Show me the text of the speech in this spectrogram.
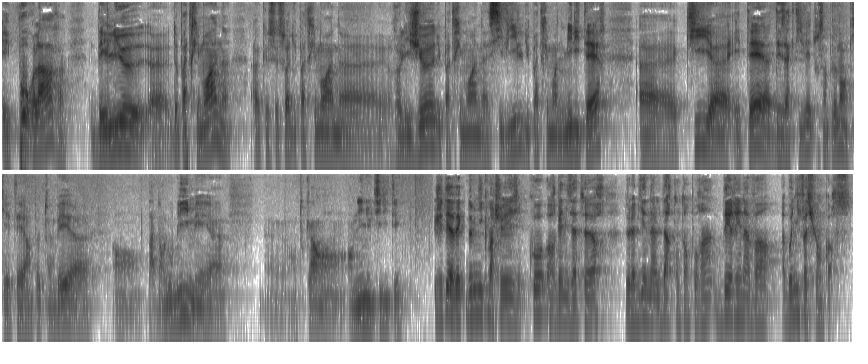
et pour l'art des lieux de patrimoine euh, que ce soit du patrimoine euh, religieux, du patrimoine civil, du patrimoine militaire, euh, qui était désactivé tout simplement, qui était un peu tombé, en, pas dans l'oubli, mais en tout cas en, inutilité. J'étais avec Dominique Marchesi, co-organisateur de la Biennale d'art contemporain d'Erenava à Bonifacio en Corse.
